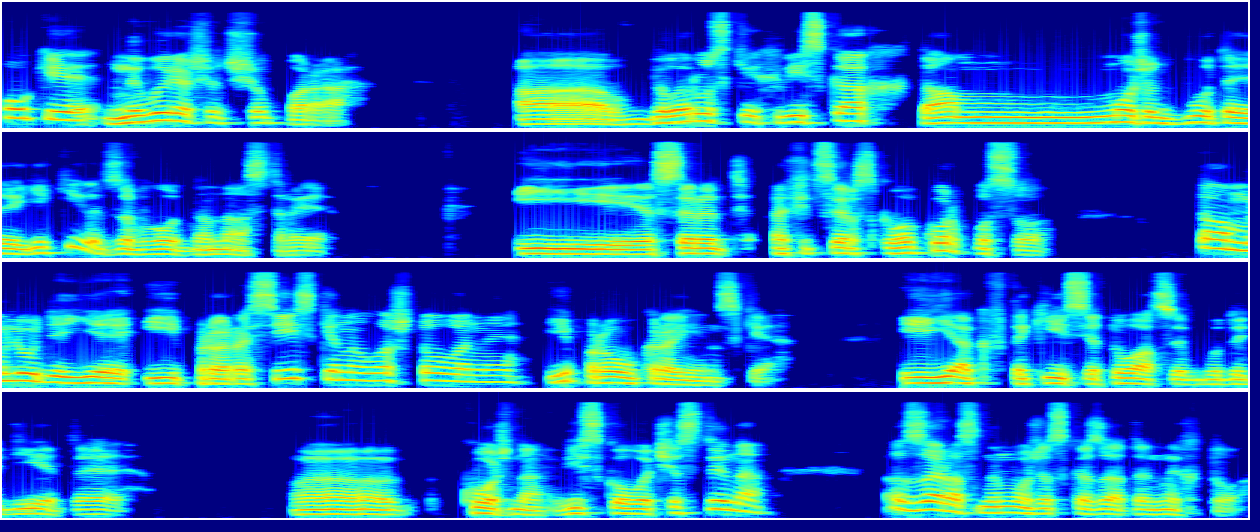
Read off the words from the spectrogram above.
поки не вирішить, що пора. А в білоруських військах там можуть бути які завгодно настрої, і серед офіцерського корпусу там люди є і проросійські налаштовані, і проукраїнські. І як в такій ситуації буде діяти е, кожна військова частина, зараз не може сказати ніхто.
